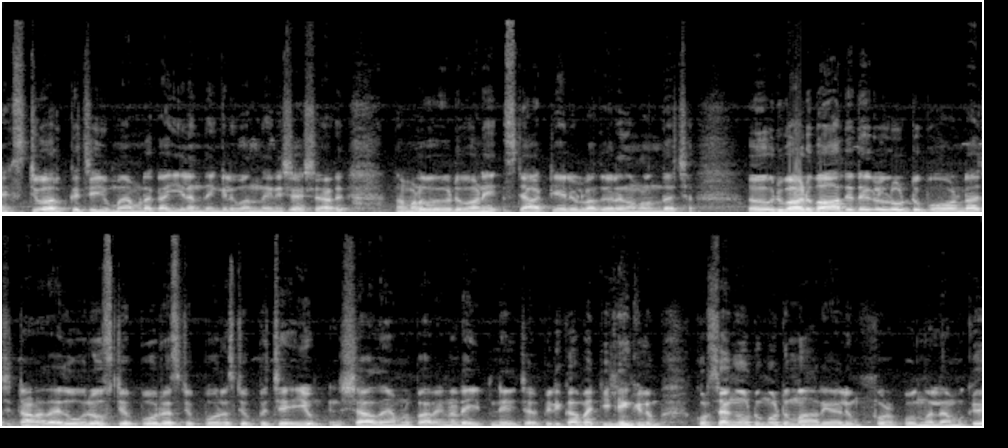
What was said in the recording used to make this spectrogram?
നെക്സ്റ്റ് വർക്ക് ചെയ്യുമ്പോൾ നമ്മുടെ കയ്യിൽ എന്തെങ്കിലും വന്നതിന് ശേഷമാണ് നമ്മൾ വീട് പണി സ്റ്റാർട്ട് ചെയ്യലുള്ളൂ. അതുവരെ നമ്മൾ എന്താ വെച്ചാൽ ഒരുപാട് ബാധ്യതകളിലോട്ട് പോകേണ്ട വെച്ചിട്ടാണ്. അതായത് ഓരോ സ്റ്റെപ്പ് ഓരോ സ്റ്റെപ്പ് ഓരോ സ്റ്റെപ്പ് ചെയ്യും. ഇൻഷാല്ല നമ്മൾ പറയുന്ന ഡേറ്റിന് ചിലപ്പോൾ ഇരിക്കാൻ പറ്റിയില്ലെങ്കിലും കുറച്ച് അങ്ങോട്ടും ഇങ്ങോട്ടും മാറിയാലും കുഴപ്പമൊന്നുമില്ല. നമുക്ക്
